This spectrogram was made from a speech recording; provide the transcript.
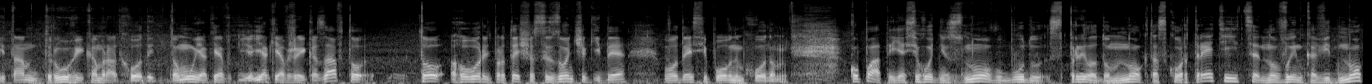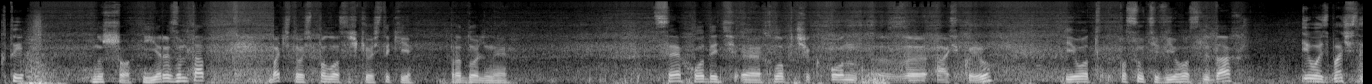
і там другий камрад ходить. Тому, як я, як я вже і казав, то то говорить про те, що сезончик йде в Одесі повним ходом. Копати я сьогодні знову буду з приладом Nocta Score 3. Це новинка від Nocti. Ну що, є результат? Бачите, ось полосочки ось такі продольні. Це ходить е, хлопчик он з Аською. І от, по суті, в його слідах. І ось бачите.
